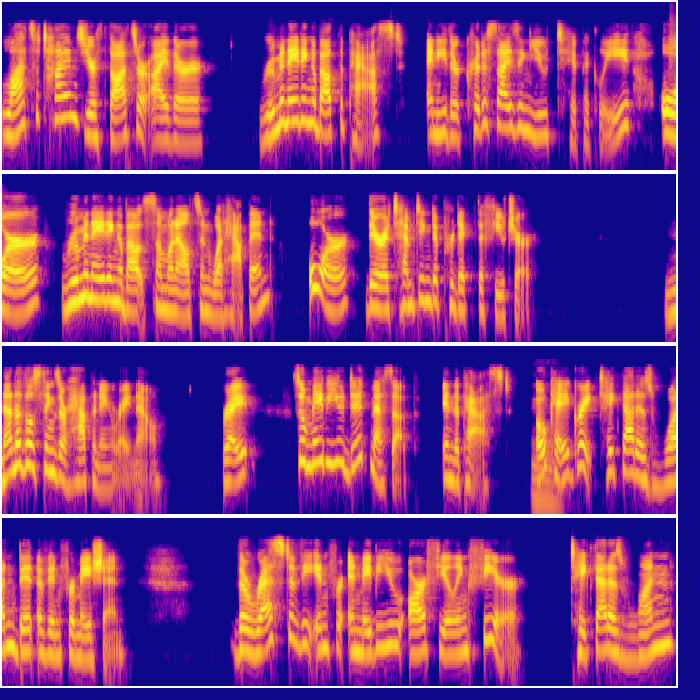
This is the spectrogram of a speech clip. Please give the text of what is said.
Lots of times your thoughts are either ruminating about the past and either criticizing you typically or ruminating about someone else and what happened, or they're attempting to predict the future. None of those things are happening right now, right? So maybe you did mess up in the past. Mm. Okay, great. Take that as one bit of information. The rest of the info, and maybe you are feeling fear. Take that as one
